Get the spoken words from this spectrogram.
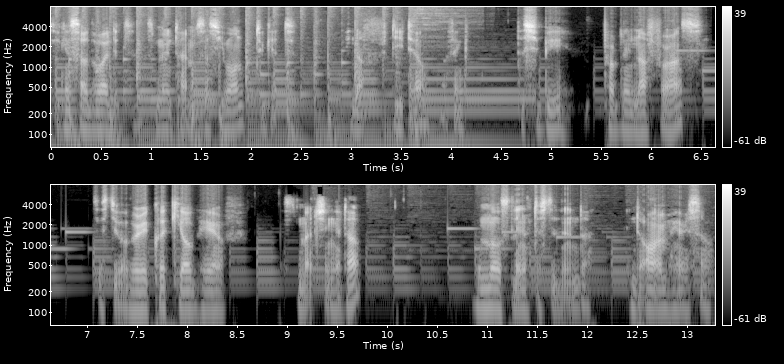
So you can subdivide it as many times as you want to get enough detail. I think this should be probably enough for us. Just do a very quick job here of just matching it up. We're mostly interested in the in the arm here, so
